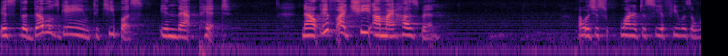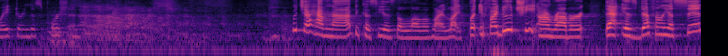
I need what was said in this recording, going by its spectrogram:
It's the devil's game to keep us in that pit. Now, if I cheat on my husband, I was just wanted to see if he was awake during this portion which I have not because he is the love of my life. But if I do cheat on Robert, that is definitely a sin,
